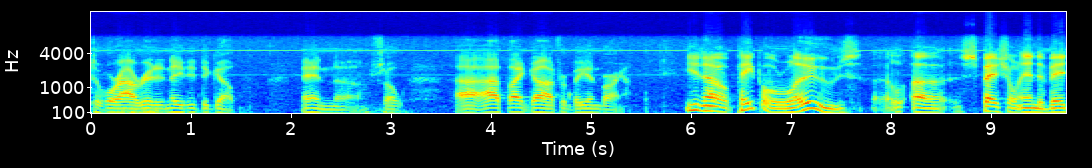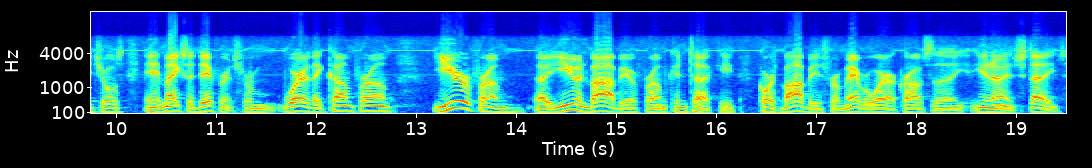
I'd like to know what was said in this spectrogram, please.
to where I really needed to go. And uh, so I, I thank God for being Brown. You know, people lose uh, special individuals, and it makes a difference from where they come from. You're from, uh, you and Bobby are from Kentucky. Of course, Bobby's from everywhere across the United States.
